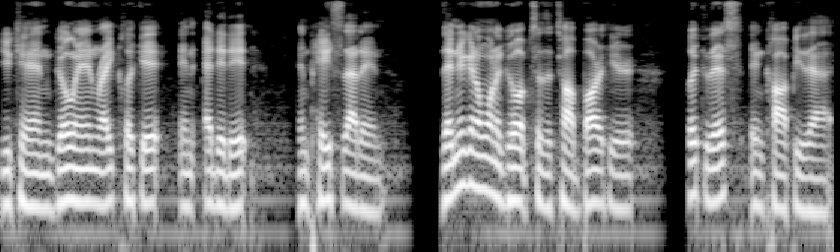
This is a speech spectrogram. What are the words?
you can go in right click it and edit it and paste that in. Then you're going to want to go up to the top bar here click this and copy that.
